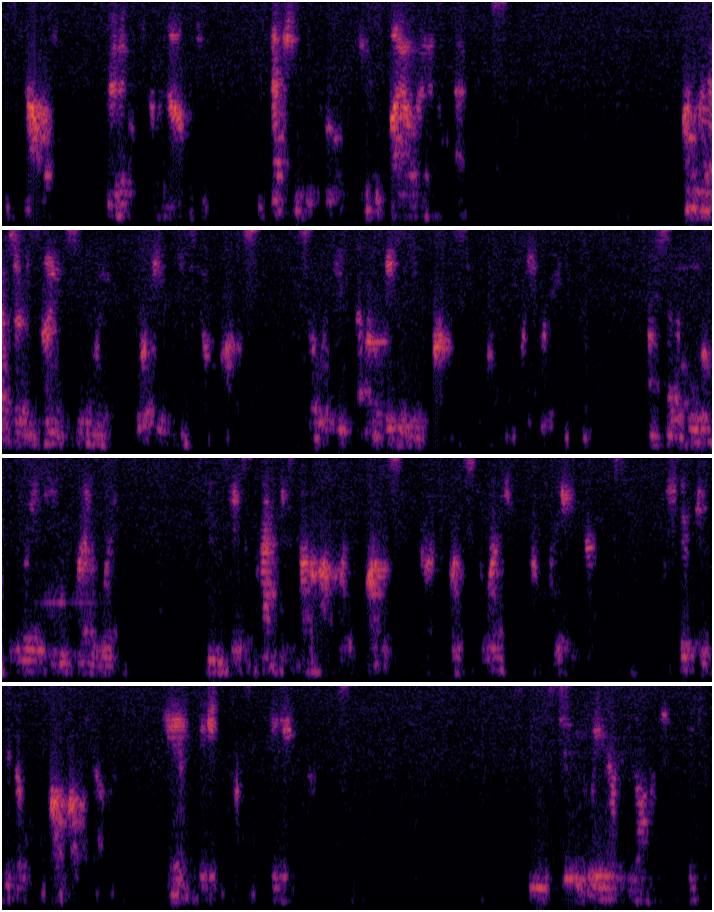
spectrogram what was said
physiology, medical terminology, infection control, and biomedical ethics. Our are designed to simulate working retail pharmacy. So if ever visited a pharmacy or a prescription, fill, our setup will look familiar to you right away. Students get to practice how to operate a pharmacy in our drug storage and preparation areas, prescription pickup and drop-off cabinet, and patient consultation areas. Students typically have the opportunity to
